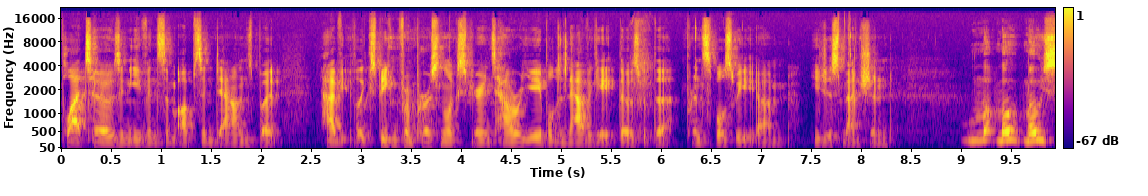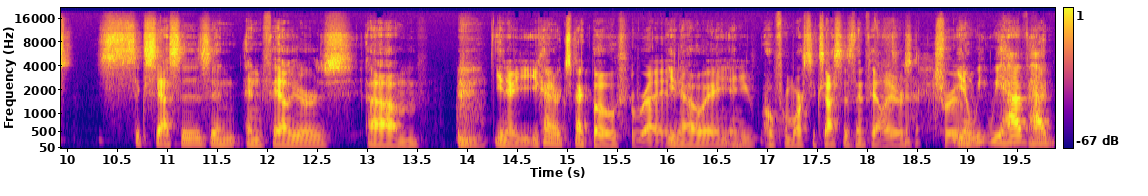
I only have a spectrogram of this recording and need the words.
plateaus and even some ups and downs, but have you like speaking from personal experience, how are you able to navigate those with the principles we um you just mentioned? Mo- mo- most successes and, and failures, um, you know, you, you kind of expect both. Right. You know, and, and you hope for more successes than failures. True. You know, we, we have had,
